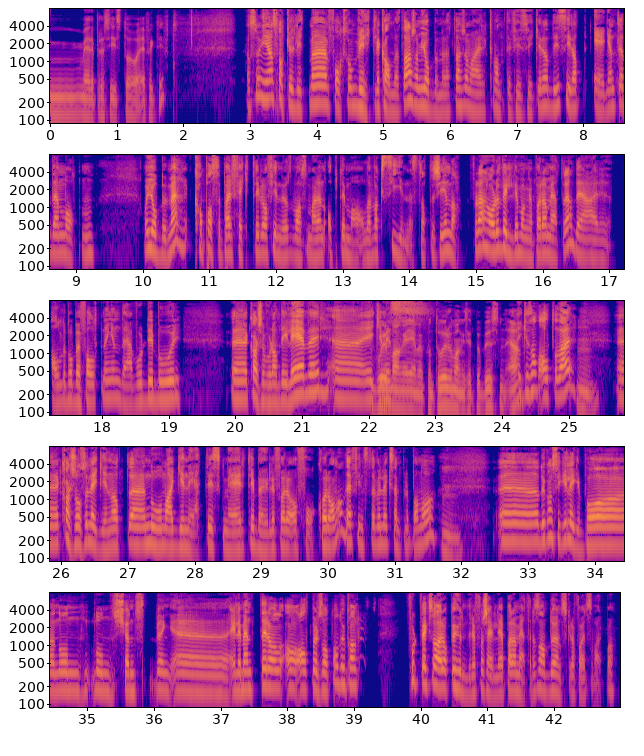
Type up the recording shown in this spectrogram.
mer presist og effektivt? Altså, vi har snakket litt med folk som virkelig kan dette, som jobber med dette, som er kvantifysikere. og De sier at egentlig den måten å jobbe med kan passe perfekt til å finne ut hva som er den optimale vaksinestrategien. da. For der har du veldig mange parametere. Det er alder på befolkningen, det er hvor de bor, eh, kanskje hvordan de lever. Eh, hvor minst, mange hjemmekontor, hvor mange sitter på bussen. ja. Ikke sant, alt det der. Mm. Eh, kanskje også legge inn at eh, noen er genetisk mer tilbøyelig for å, få korona. Det fins det vel eksempler på nå. Mm. Eh, du kan sikkert legge på noen, noen kjønnselementer og, og, alt mulig sånt. Og du kan fort vekk du oppi 100 forskjellige parametere sånn at du ønsker å få et svar på.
